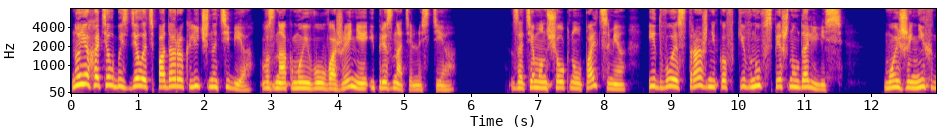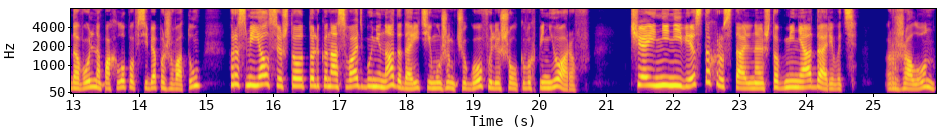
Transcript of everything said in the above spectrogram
но я хотел бы сделать подарок лично тебе, в знак моего уважения и признательности». Затем он щелкнул пальцами, и двое стражников, кивнув, спешно удалились. Мой жених, довольно похлопав себя по животу, рассмеялся, что только на свадьбу не надо дарить ему жемчугов или шелковых пеньюаров. «Чай не невеста хрустальная, чтобы меня одаривать», — ржал он,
